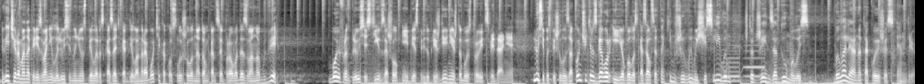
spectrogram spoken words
Вечером она перезвонила Люси, но не успела рассказать, как дела на работе, как услышала на том конце провода звонок в дверь. Бойфренд Люси, Стив, зашел к ней без предупреждения, чтобы устроить свидание. Люси поспешила закончить разговор, и ее голос казался таким живым и счастливым, что Джейн задумалась, была ли она такой же с Эндрю.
